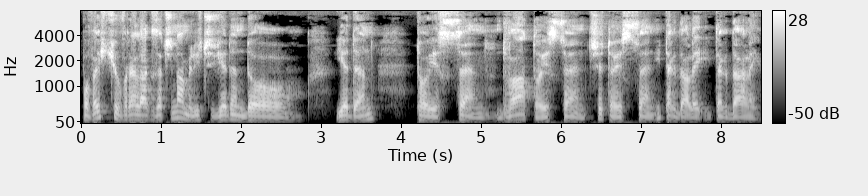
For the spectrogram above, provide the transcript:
Po wejściu w relaks zaczynamy liczyć jeden do jeden to jest sen, dwa to jest sen, trzy to jest sen i tak dalej, i tak dalej.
